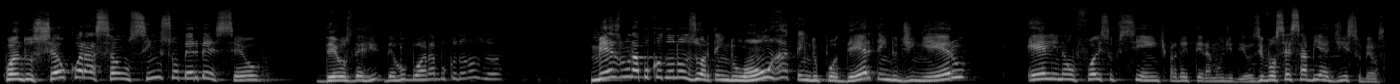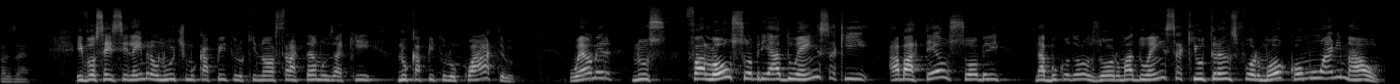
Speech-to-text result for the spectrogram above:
quando o seu coração se ensoberbeceu, Deus derrubou Nabucodonosor. Mesmo Nabucodonosor tendo honra, tendo poder, tendo dinheiro, ele não foi suficiente para deter a mão de Deus. E você sabia disso, Belsazar. E vocês se lembram no último capítulo que nós tratamos aqui, no capítulo 4, o Elmer nos falou sobre a doença que abateu sobre Nabucodonosor, uma doença que o transformou como um animal.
